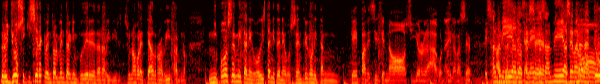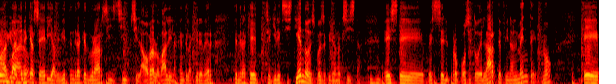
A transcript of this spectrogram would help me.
Pero yo sí quisiera que eventualmente alguien pudiera heredar a vivir. Es una obra de teatro, no. Ni puedo ser ni tan egoísta, ni tan egocéntrico, ni tan que para decir que no, si yo no la hago nadie la va a hacer. La míos, tiene los derechos son míos, se van a la No, tumba. Alguien la tiene ¿no? que hacer y a vivir tendría que durar si, si, si la obra lo vale y la gente la quiere ver. Tendrá que seguir existiendo después de que yo no exista. Ujú. Este es el propósito del arte finalmente, ¿no? Eh,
